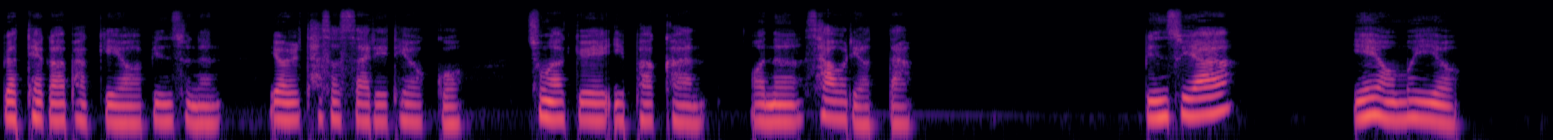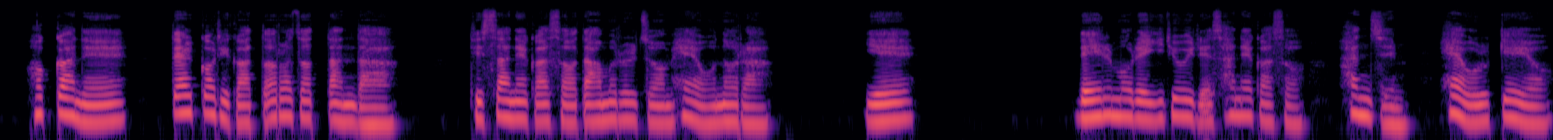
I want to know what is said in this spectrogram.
몇 해가 바뀌어 민수는 15살이 되었고 중학교에 입학한 어느 4월이었다. 민수야? 예 어머니요. 헛간에 뗄거리가 떨어졌단다. 뒷산에 가서 나무를 좀 해오너라. 예. 내일 모레 일요일에 산에 가서 한 짐 해올게요.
